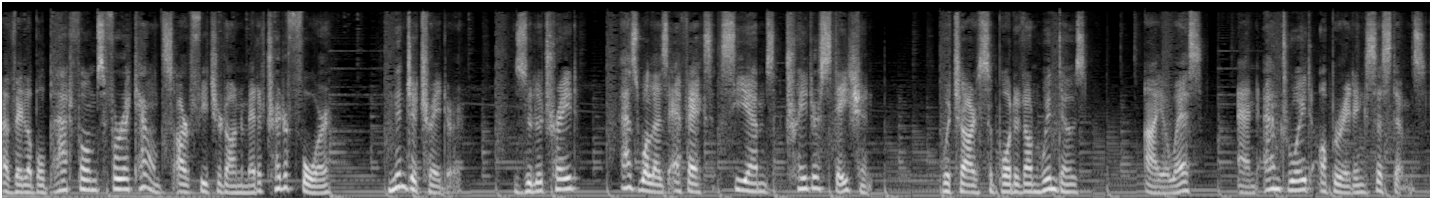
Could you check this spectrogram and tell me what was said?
Available platforms for accounts are featured on MetaTrader 4, NinjaTrader, ZuluTrade, as well as FXCM's Trader Station, which are supported on Windows, iOS, and Android operating systems.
